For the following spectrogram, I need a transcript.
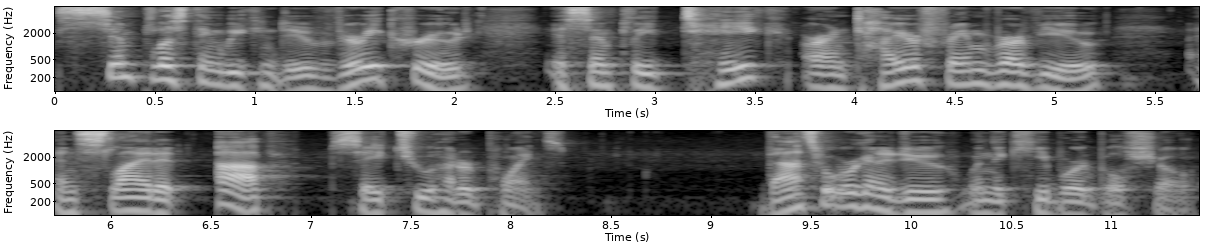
simplest thing we can do, very crude, is simply take our entire frame of our view and slide it up, say 200 points. That's what we're going to do when the keyboard will show.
